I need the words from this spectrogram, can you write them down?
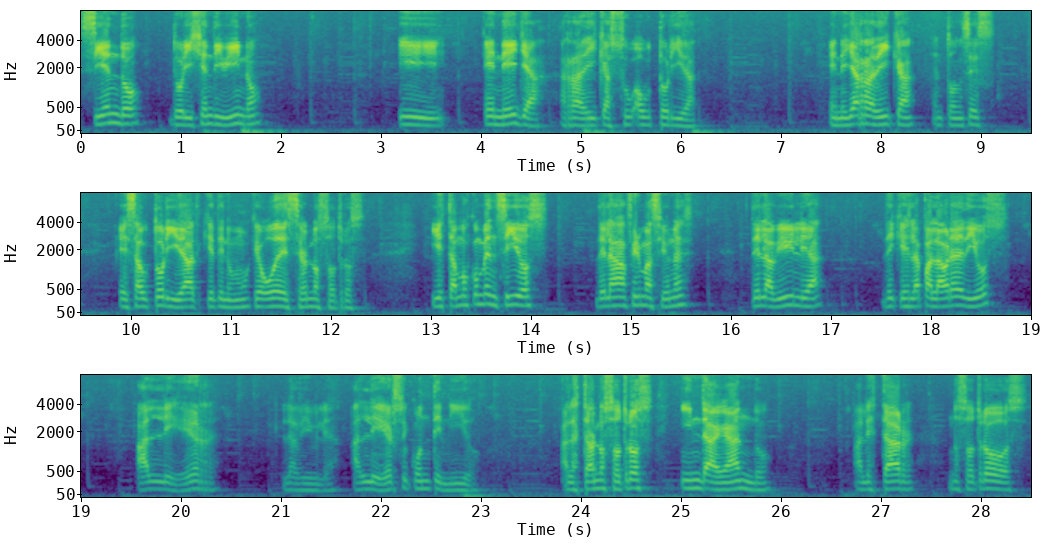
siendo de origen divino y en ella radica su autoridad. En ella radica entonces esa autoridad que tenemos que obedecer nosotros. Y estamos convencidos de las afirmaciones de la Biblia, de que es la palabra de Dios, al leer la Biblia, al leer su contenido al estar nosotros indagando, al estar nosotros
